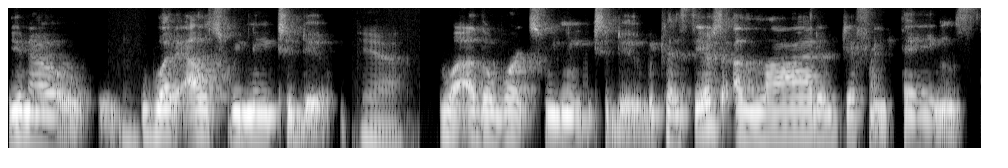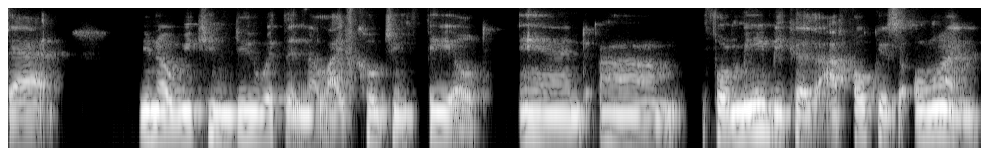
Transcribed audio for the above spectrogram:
you know mm. what else we need to do. Yeah. what other works we need to do because there's a lot of different things that you know we can do within the life coaching field. And um, for me because i focus on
